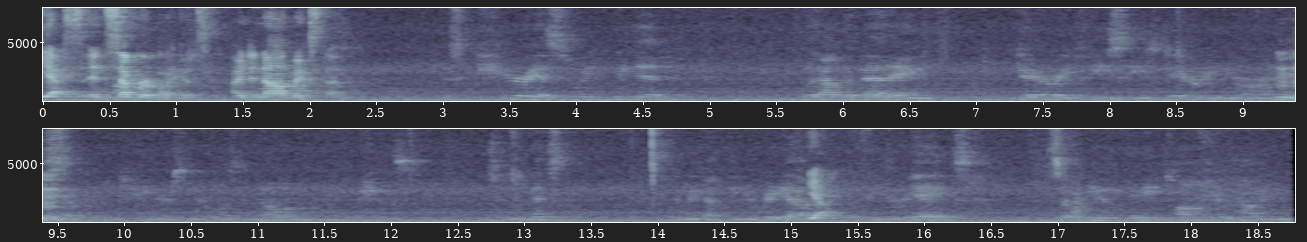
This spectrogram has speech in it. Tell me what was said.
Yes, in separate buckets. I did not mix them. Just curious, we, we did, without the bedding, dairy feces, dairy urine in Mhm. separate containers, and there was no ammonia emissions until we mixed them. And we got the urea Yeah. with the urease. So can you maybe talk through how you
